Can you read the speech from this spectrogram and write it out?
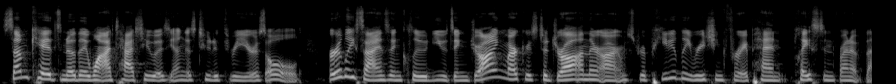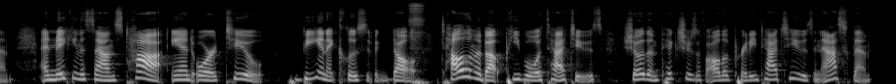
Some kids know they want a tattoo as young as two to three years old. Early signs include using drawing markers to draw on their arms, repeatedly reaching for a pen placed in front of them, and making the sounds ta and or tu be an inclusive adult. Tell them about people with tattoos. Show them pictures of all the pretty tattoos and ask them,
